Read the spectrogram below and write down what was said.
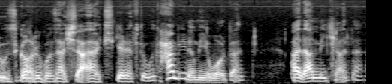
روزگار گذشته عکس گرفته بود. همین رو می آوردن علم می کردن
